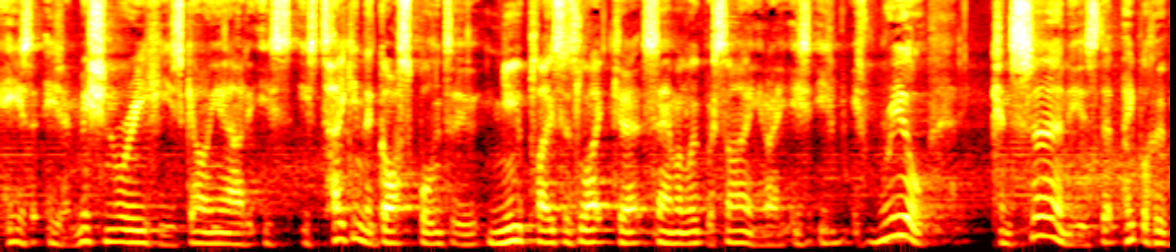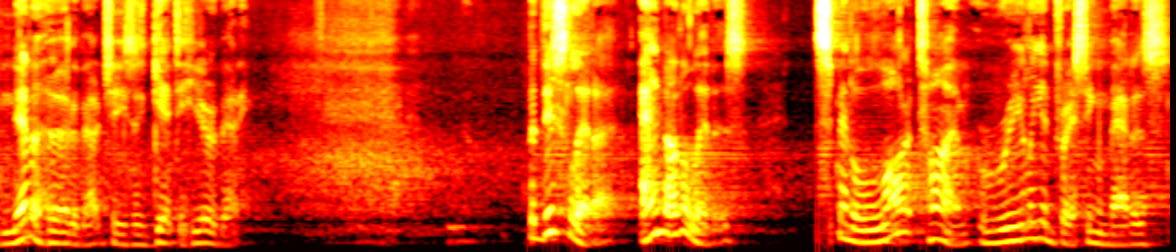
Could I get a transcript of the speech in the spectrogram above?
he's, he's, a missionary, he's going out, he's, he's taking the gospel into new places, like uh, Sam and Luke were saying. You know, his, his real concern is that people who've never heard about Jesus get to hear about him. But this letter and other letters spent a lot of time really addressing matters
